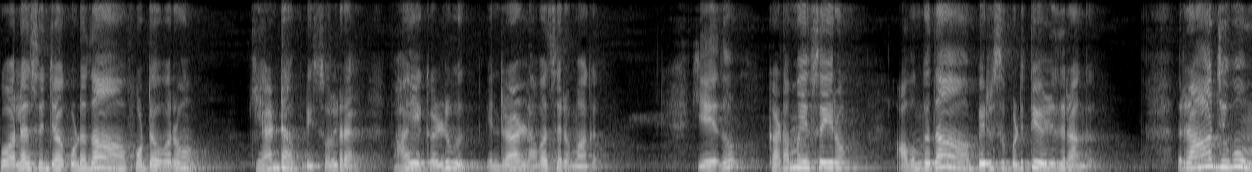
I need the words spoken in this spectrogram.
கொலை செஞ்சால் கூட தான் ஃபோட்டோ வரும். ஏண்டா அப்படி சொல்கிற வாயை கழுவு என்றாள் அவசரமாக. ஏதோ கடமையை செய்கிறோம் அவங்க தான் பெருசுப்படுத்தி எழுதுகிறாங்க ராஜுவும்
